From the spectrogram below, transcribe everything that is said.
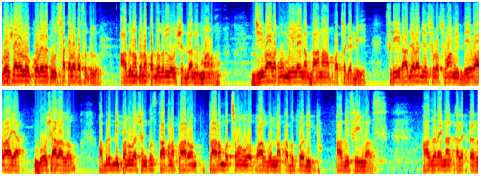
గోశాలలో కోడెలకు సకల వసతులు ఆధునాతన పద్ధతుల్లో షెడ్ల నిర్మాణం జీవాలకు మేలైన దానా పచ్చగడ్డి శ్రీ రాజరాజేశ్వర స్వామి దేవాలయ గోశాలలో అభివృద్ధి పనుల శంకుస్థాపన ప్రారం ప్రారంభోత్సవంలో పాల్గొన్న ప్రభుత్వ విప్ ఆది శ్రీనివాస్ హాజరైన కలెక్టర్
